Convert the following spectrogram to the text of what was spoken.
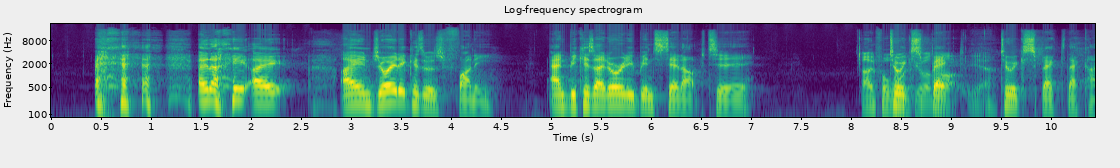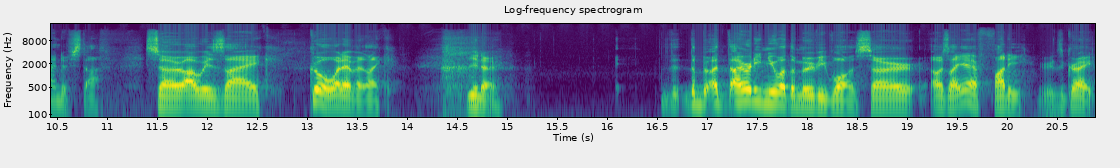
and I, I, I enjoyed it because it was funny, and because I'd already been set up to "I'd to you a lot." expect Yeah. to expect that kind of stuff. So I was like, cool, whatever. Like, you know, the, the I already knew what the movie was, so I was like, yeah, funny. It's great.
